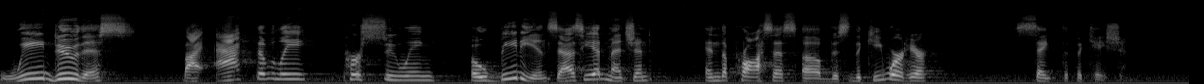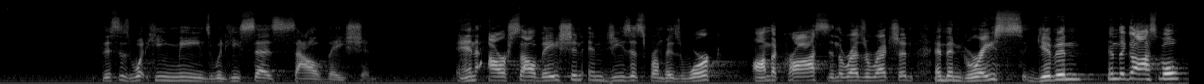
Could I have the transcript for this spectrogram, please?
We do this by actively pursuing obedience, as he had mentioned, in the process of this is the key word here sanctification. This is what he means when he says salvation and our salvation in Jesus from his work on the cross and the resurrection, and then grace given in the gospel,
